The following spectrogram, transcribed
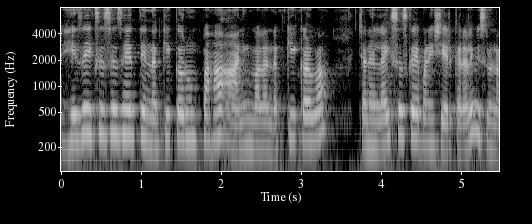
हे जे एक्सरसाइज आहेत ते नक्की करून पहा आणि मला नक्की कळवा. चॅनल लाईक सबस्क्राईब आणि शेअर करायला विसरू नका.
